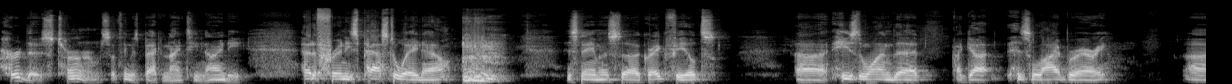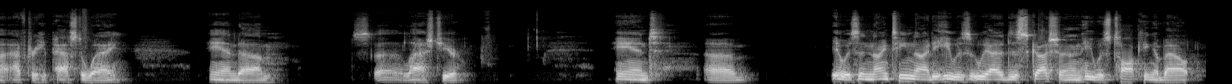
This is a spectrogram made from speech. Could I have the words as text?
heard those terms. I think it was back in 1990. Had a friend. He's passed away now. his name is uh, Greg Fields. Uh, he's the one that I got his library uh, after he passed away, and um, uh, last year, and um, it was in 1990. He was we had a discussion, and he was talking about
